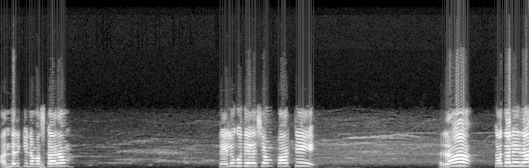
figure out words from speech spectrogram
అందరికీ నమస్కారం. తెలుగుదేశం పార్టీ రా కదలిరా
